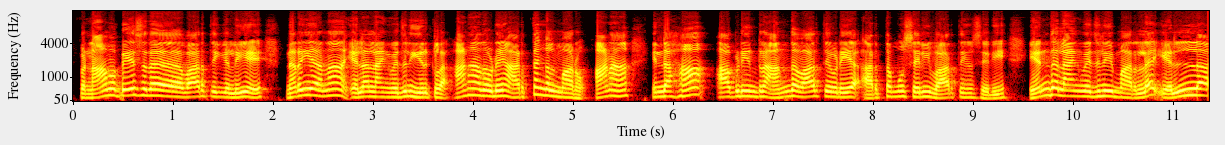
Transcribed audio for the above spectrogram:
இப்போ நாம் பேசுகிற வார்த்தைகளையே நிறையானா எல்லா லாங்குவேஜ்லையும் இருக்கலாம். ஆனால் அதோடைய அர்த்தங்கள் மாறும். ஆனால் இந்த ஹ அப்படின்ற அந்த வார்த்தையுடைய அர்த்தமும் சரி வார்த்தையும் சரி எந்த லாங்குவேஜ்லேயும் மாறல. எல்லா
